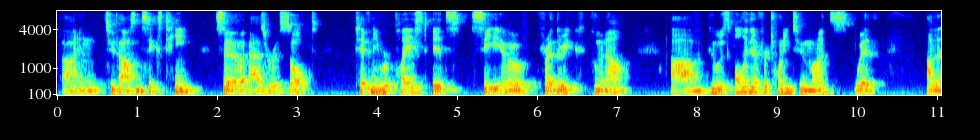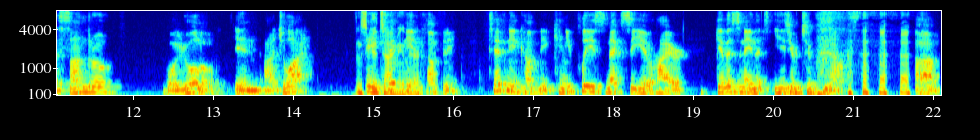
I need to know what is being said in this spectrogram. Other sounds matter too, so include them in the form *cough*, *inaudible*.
uh, in 2016. So as a result, Tiffany replaced its CEO, Frederic Cumenal, um, who was only there for 22 months, with Alessandro Bogliolo in uh, July. It's hey, good timing Tiffany there. And Company, Tiffany and Company, can you please, next CEO hire, give us a name that's easier to pronounce? *laughs* um,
